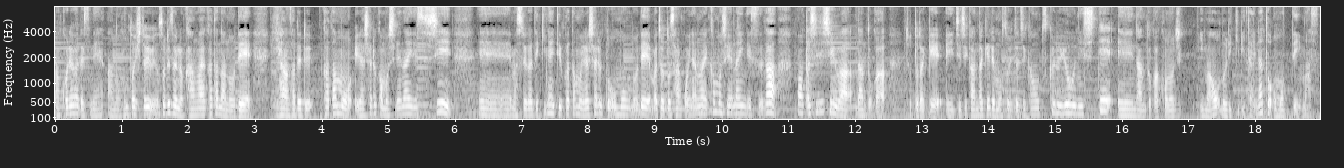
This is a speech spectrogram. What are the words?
まあ、これはですねあの本当人それぞれの考え方なので批判される方もいらっしゃるかもしれないですし、えー、まあ、それができないという方もいらっしゃると思うので、まあ、ちょっと参考にならないかもしれないんですが、ま私自身はなんとかちょっとだけ1時間だけでもそういった時間を作るようにして、えー、なんとかこの今を乗り切りたいなと思っています。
